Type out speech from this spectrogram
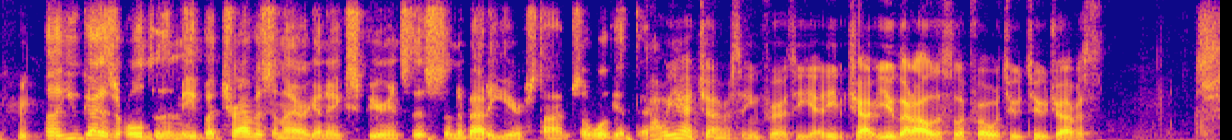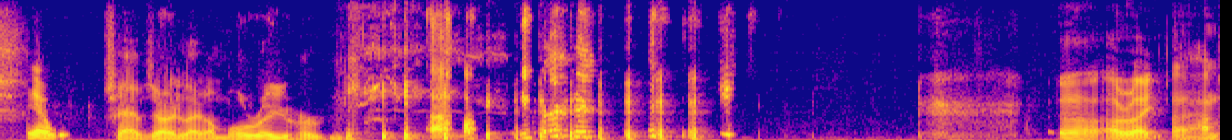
uh, you guys are older than me, but Travis and I are going to experience this in about a year's time, so we'll get there. Oh yeah, Travis ain't thirty yet. either. Travis, you got all this to look forward to too, Travis. Yeah. Chav's already like, I'm already hurting. Oh, all right. Uh, I'm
